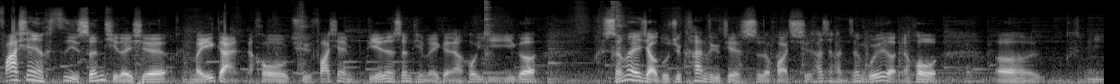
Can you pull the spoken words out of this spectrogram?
发现自己身体的一些美感，然后去发现别人身体美感，然后以一个审美角度去看这个件事的话，其实它是很正规的。然后呃，你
